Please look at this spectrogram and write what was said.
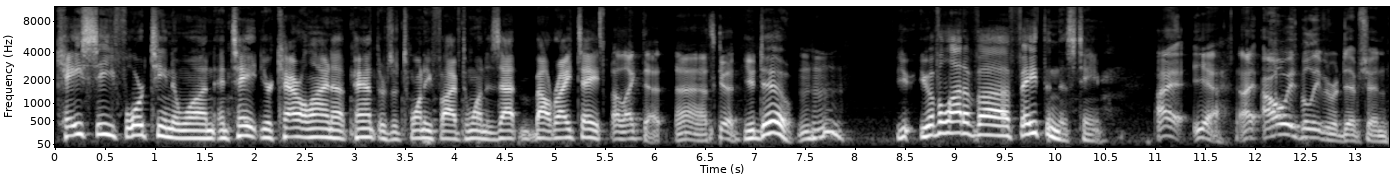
KC 14 to 1 and Tate your Carolina Panthers are 25 to 1. Is that about right Tate? I like that. Ah, that's good. You do. Mhm. You you have a lot of uh, faith in this team. I yeah, I, I always believe in redemption,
